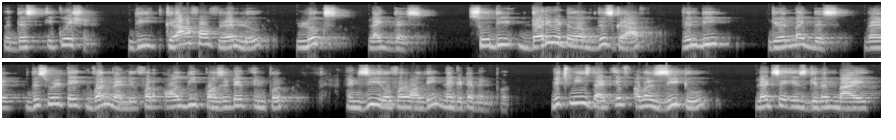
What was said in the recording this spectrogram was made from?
with this equation. The graph of ReLU looks like this. So the derivative of this graph will be given by this where this will take one value for all the positive input and 0 for all the negative input which means that if our z2 let's say is given by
